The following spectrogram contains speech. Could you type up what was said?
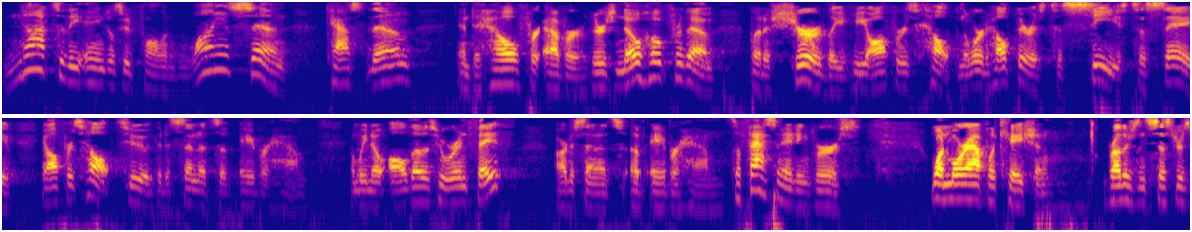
not to the angels who had fallen. One sin cast them into hell forever. There's no hope for them, but assuredly he offers help. And the word help there is to seize, to save. He offers help to the descendants of Abraham. And we know all those who were in faith are descendants of Abraham. It's a fascinating verse. One more application. Brothers and sisters,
